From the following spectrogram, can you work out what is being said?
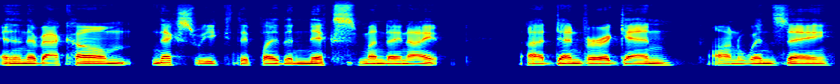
and then they're back home next week. They play the Knicks Monday night, uh, Denver again on Wednesday,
